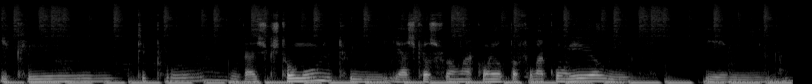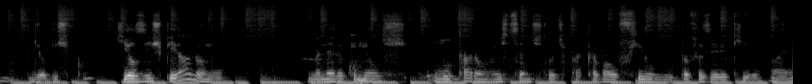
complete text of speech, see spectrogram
E que tipo o gajo gostou muito e, e acho que eles foram lá com ele para falar com ele e, e, e ele diz que, que eles inspiraram-no a maneira como eles lutaram estes anos todos para acabar o filme e para fazer aquilo, não é?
